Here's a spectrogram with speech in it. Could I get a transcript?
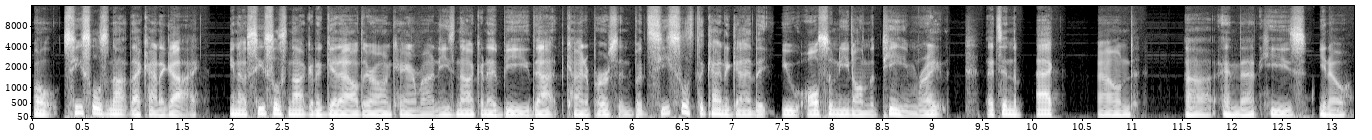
Well, Cecil's not that kind of guy. You know, Cecil's not going to get out there on camera and he's not going to be that kind of person. But Cecil's the kind of guy that you also need on the team, right? That's in the background uh, and that he's, you know,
